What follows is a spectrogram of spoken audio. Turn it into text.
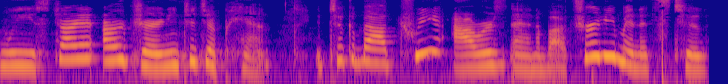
we started our journey to Japan. It took about three hours and about 30 minutes to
